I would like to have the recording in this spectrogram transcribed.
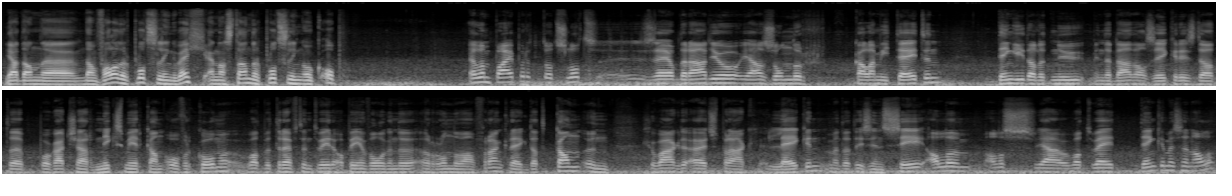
ja, dan, dan vallen er plotseling weg en dan staan er plotseling ook op. Ellen Piper, tot slot, zei op de radio, ja, zonder calamiteiten denk ik dat het nu inderdaad al zeker is dat uh, Pogacar niks meer kan overkomen wat betreft een tweede opeenvolgende ronde van Frankrijk. Dat kan een gewaagde uitspraak lijken, maar dat is in C alle, alles ja, wat wij denken met z'n allen.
